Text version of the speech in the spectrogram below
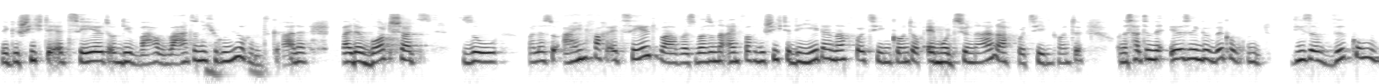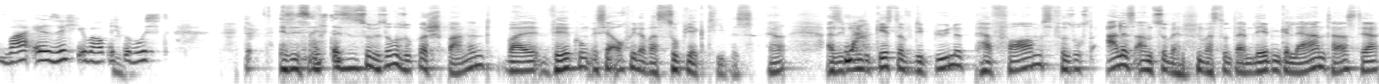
eine Geschichte erzählt und die war wahnsinnig rührend, gerade weil der Wortschatz so, weil es so einfach erzählt war, aber es war so eine einfache Geschichte, die jeder nachvollziehen konnte, auch emotional nachvollziehen konnte. Und es hatte eine irrsinnige Wirkung. Und dieser Wirkung war er sich überhaupt nicht bewusst. Es ist, es ist sowieso super spannend, weil Wirkung ist ja auch wieder was Subjektives. Ja? Also ich ja. meine, du gehst auf die Bühne, performst, versuchst alles anzuwenden, was du in deinem Leben gelernt hast, ja,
